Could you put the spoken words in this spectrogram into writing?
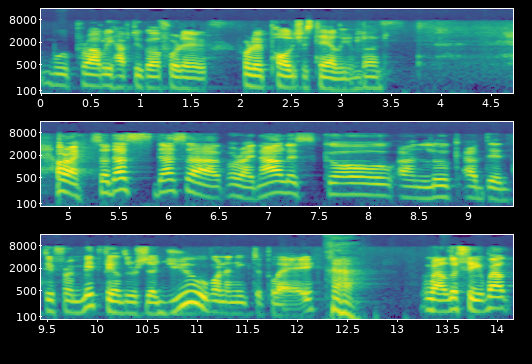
we'll probably have to go for the for the Polish stallion. But all right, so that's that's uh, all right. Now let's go and look at the different midfielders that you gonna need to play. Well, let's see. Well,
